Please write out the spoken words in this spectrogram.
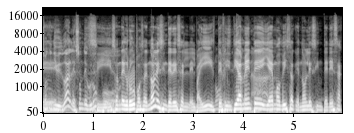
son eh, individuales, son de grupo. Sí, son de grupo, o sea, no les interesa el, el país. No Definitivamente ya hemos visto que no les interesa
